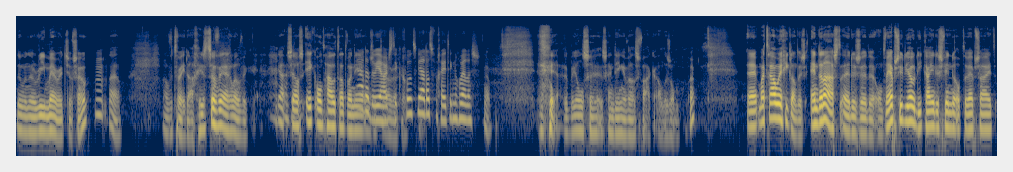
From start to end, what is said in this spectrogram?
doen we een remarriage of zo. Mm. Nou, over twee dagen is het zover, geloof ik. Ja, zelfs ik onthoud dat wanneer. Ja, dat doe je hartstikke goed. Ja, dat vergeet ik nog wel eens. Ja. ja, bij ons uh, zijn dingen wel eens vaker andersom. Uh, maar trouwen in Griekenland dus. En daarnaast uh, dus de ontwerpstudio, die kan je dus vinden op de website.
